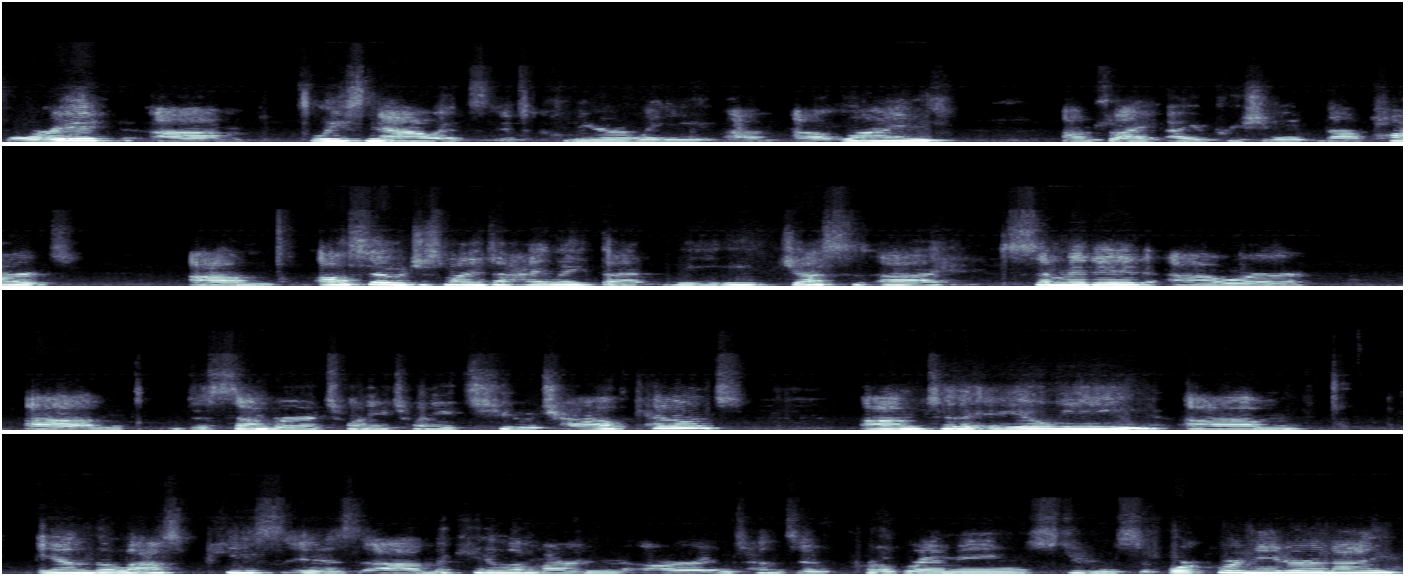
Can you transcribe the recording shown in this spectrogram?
for it. At least now it's it's clearly um, outlined. Um, so I, I appreciate that part. Um, also, just wanted to highlight that we just uh, submitted our um, December 2022 child count um, to the AOE. Um, and the last piece is uh, Michaela Martin, our intensive programming student support coordinator, and I.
